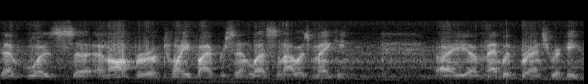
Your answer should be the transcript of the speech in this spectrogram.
that was uh, an offer of 25% less than I was making. I uh, met with Branch Rickey,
